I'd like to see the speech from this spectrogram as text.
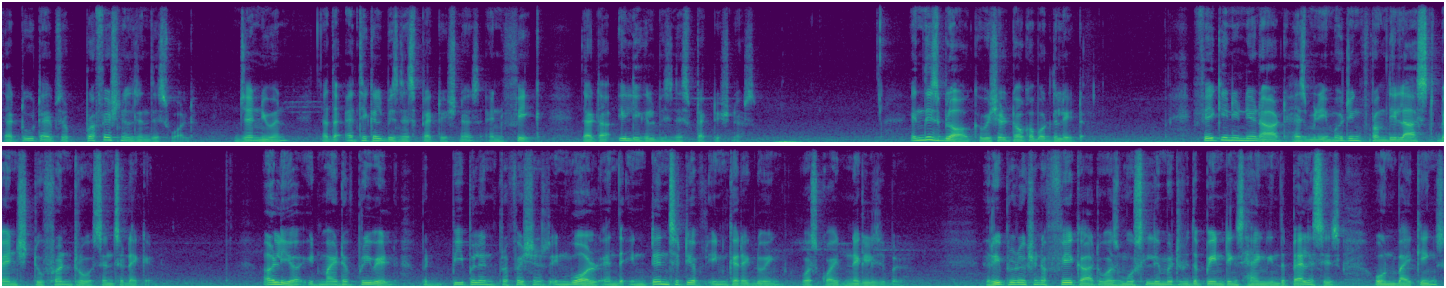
there are two types of professionals in this world genuine, that are ethical business practitioners, and fake, that are illegal business practitioners. In this blog, we shall talk about the later. Fake in Indian art has been emerging from the last bench to front row since a decade. Earlier, it might have prevailed, but people and professionals involved and the intensity of incorrect doing was quite negligible. Reproduction of fake art was mostly limited to the paintings hanged in the palaces owned by kings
